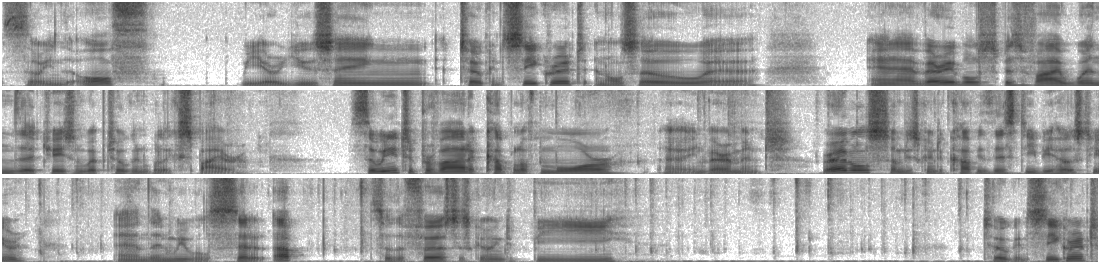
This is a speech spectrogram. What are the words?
So in the auth, we are using token secret and also uh, a variable to specify when the JSON Web Token will expire. So we need to provide a couple of more uh, environment variables. So I'm just going to copy this DB host here and then we will set it up. So the first is going to be token secret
